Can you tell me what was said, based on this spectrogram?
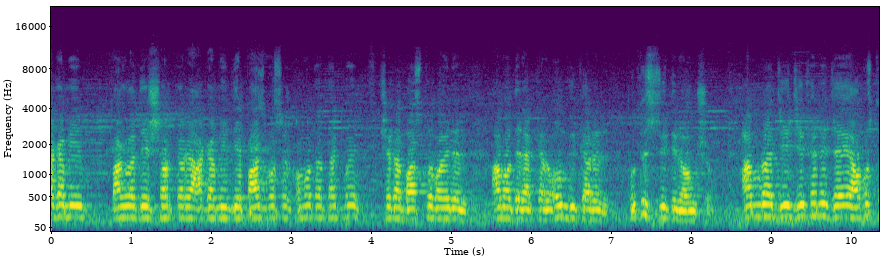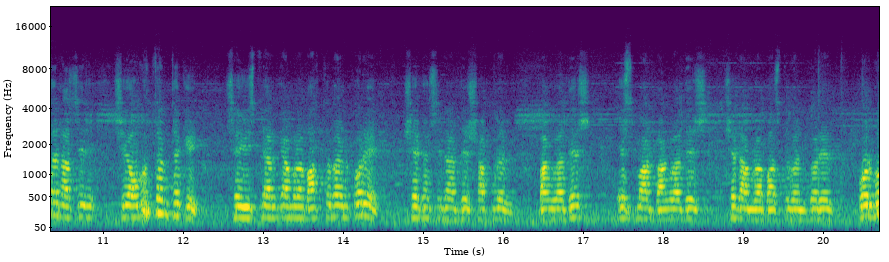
আগামী বাংলাদেশ সরকারের আগামী যে পাঁচ বছর ক্ষমতা থাকবে, সেটা বাস্তবায়নের আমাদের একটা অঙ্গীকারের প্রতিশ্রুতির অংশ। আমরা যে যেখানে যে অবস্থান আছে সেই অবস্থান থেকে সেই ইশতেহারকে আমরা বাস্তবায়ন করে শেখ হাসিনার যে স্বপ্নের বাংলাদেশ, স্মার্ট বাংলাদেশ, সেটা আমরা বাস্তবায়ন করে করব।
